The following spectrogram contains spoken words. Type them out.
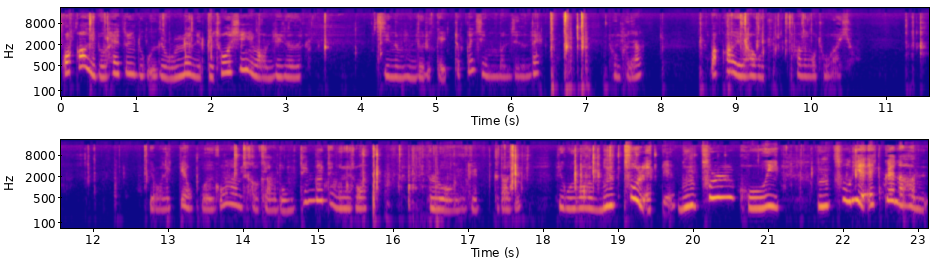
꽉꽉이도 해드리고 이게 원래는 이렇게 서심히 만지는 지는 분들이 이렇게 조금씩 만지는데 전 그냥 빡가위 하고 하는 거 좋아해요. 이런 애깨였고 이거는 제가 그냥 너무 탱글탱글해서 별로 이렇게 그다지 그리고 이거는 물풀 애깨 물풀 거의 물풀이 애깨나 한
